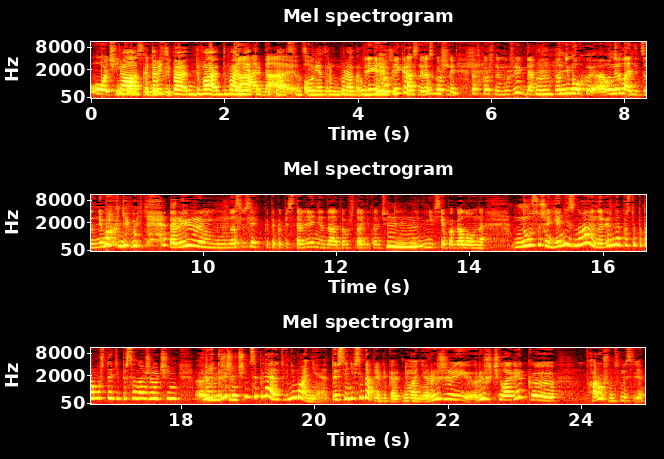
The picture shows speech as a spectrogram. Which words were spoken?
очень Да, классный который мужик. типа 2, 2 Да, метра да, 15 он сантиметров. Брат, О, пре- боже, прекрасный, роскошный, роскошный мужик, да. Но он не мог, э, он ирландец, он не мог не быть рыжим. У нас у всех такое представление, да, о том, что они там чуть ли Мгм. не, все поголовно. Ну, слушай, я не знаю, наверное, просто потому, что эти персонажи очень... ры- рыжие очень цепляют внимание. То есть они всегда привлекают внимание. Рыжий, рыжий человек э, в хорошем смысле.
